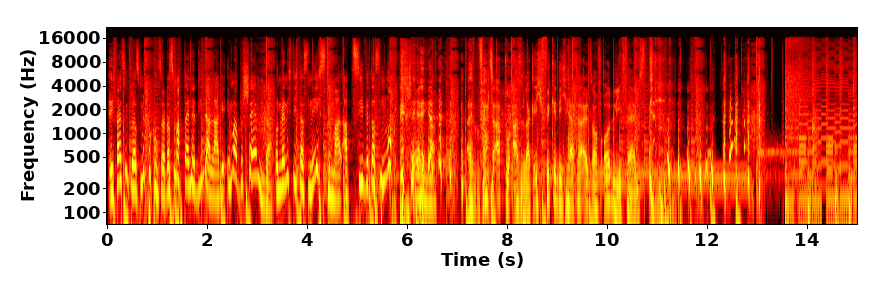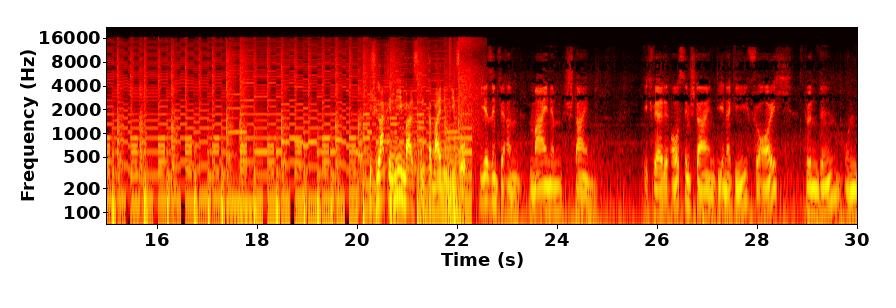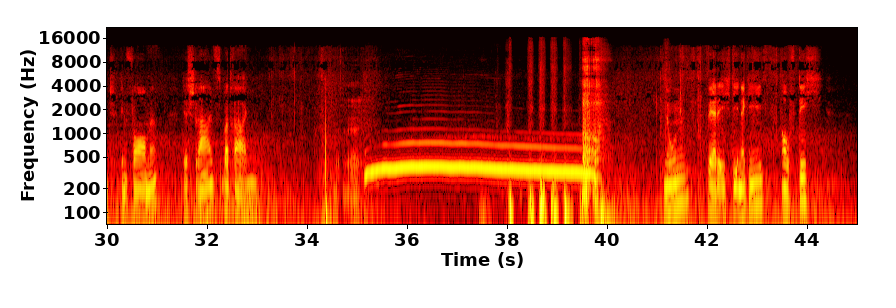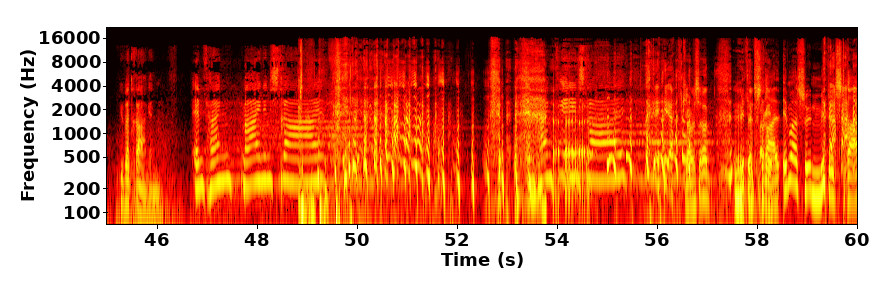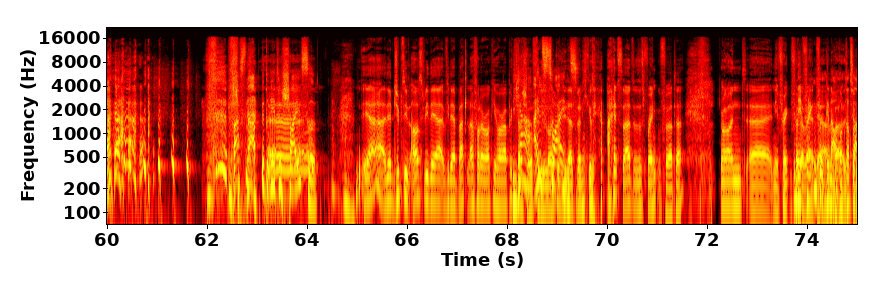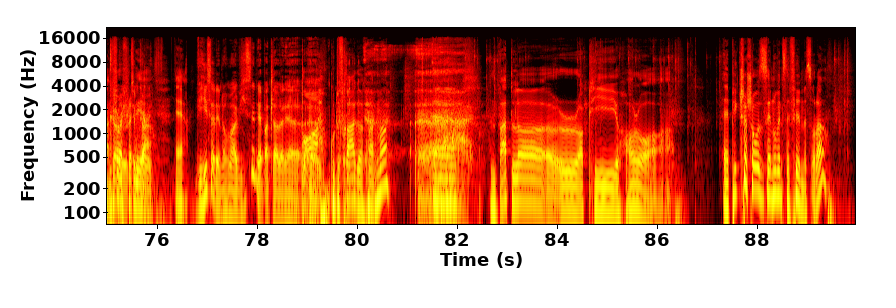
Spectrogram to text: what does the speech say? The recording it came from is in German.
Ich weiß nicht, ob du das mitbekommst, aber das macht deine Niederlage immer beschämender. Und wenn ich dich das nächste Mal abziehe, wird das noch beschämender. Also, warte ab, du Aselack. Ich ficke dich härter als auf OnlyFans. Ich lache niemals unter meinem Niveau. Hier sind wir an meinem Stein. Ich werde aus dem Stein die Energie für euch bündeln und in Forme des Strahls übertragen. Nun werde ich die Energie auf dich übertragen. Empfang meinen Strahl. Empfangt ihr den Strahl? ja, ich glaube schon. Mittelstrahl, immer schön Mittelstrahl. Was eine abgedrehte Scheiße. Ja, der Typ sieht aus wie der, wie der Butler von der Rocky Horror Picture Ja, Show für die eins Leute, die eins. das noch nicht gesehen haben. Eins zu eins, das ist Frankenfurter. Und, äh, nee, Frankenfurter Nee, war Frankenfurt, der, genau, war wollte gerade Tim sagen. Curry, Fra- Tim Curry. ja. ja. Wie hieß er denn nochmal? Wie hieß denn der Butler oder der, Boah, äh, gute Frage. Warte mal. Äh, Butler äh, Rocky Horror. Äh, Picture Show ist es ja nur, wenn es der Film ist, oder?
